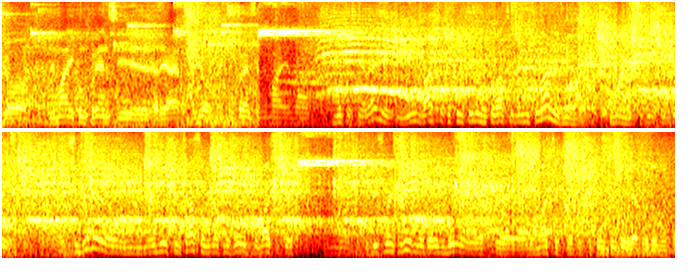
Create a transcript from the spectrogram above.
що немає конкуренції, серйозної конкуренції немає на внутрішній арені, і їм важче таким чином готуватися до національних змагань в команді Чи буде найближчим часом у нас можливість побачити ну, таку більш-менш рівну боротьбу от, е, у матчах проти КНТУ, як ви думаєте?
